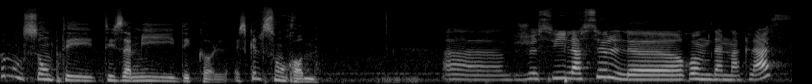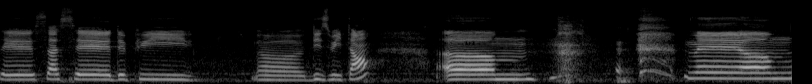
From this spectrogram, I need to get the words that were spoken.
comment sont tes, tes amies d'école? Est-ce qu'elles sont roms? Euh, je suis la seule euh, Rome dans ma classe et ça c'est depuis euh, 18 ans. Euh, mais euh,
